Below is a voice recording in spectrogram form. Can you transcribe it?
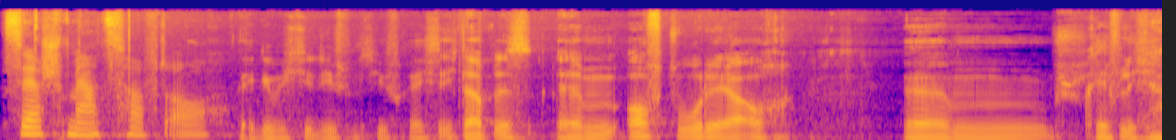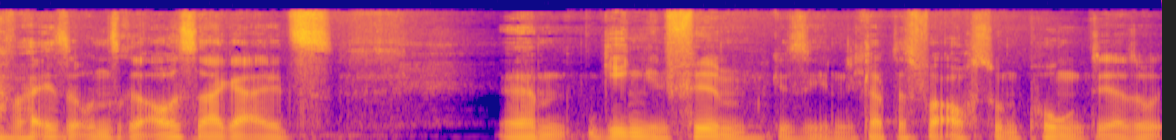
sehr schmerzhaft auch. Da gebe ich dir definitiv recht. Ich glaube, ähm, oft wurde ja auch ähm, schräflicherweise unsere Aussage als ähm, gegen den Film gesehen. Ich glaube, das war auch so ein Punkt. Also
